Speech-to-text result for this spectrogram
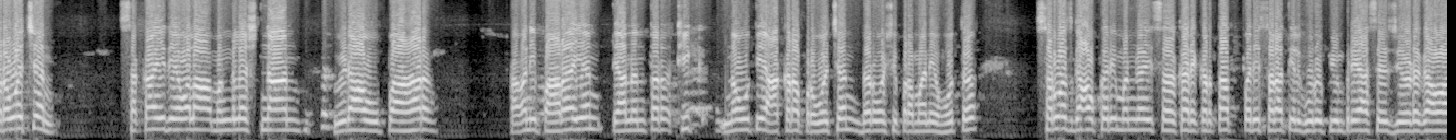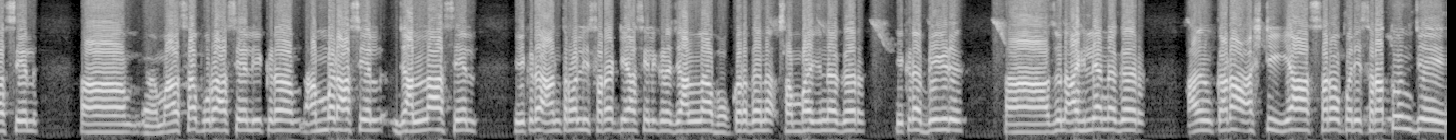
प्रवचन सकाळी देवाला मंगलस्नान विडा उपहार आणि पारायण त्यानंतर ठीक नऊ ते अकरा प्रवचन दरवर्षीप्रमाणे होतं. सर्वच गावकरी मंडळी सहकार्य करतात. परिसरातील गुरु पिंपरी असेल जिरडगाव असेल माळसापुरा असेल इकडं आंबड असेल जालना असेल इकडं आंतरवाली सराटी असेल इकडं जालना भोकरदन संभाजीनगर इकडं बीड अजून अहिल्यानगर अजून कडा आष्टी या सर्व परिसरातून जे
